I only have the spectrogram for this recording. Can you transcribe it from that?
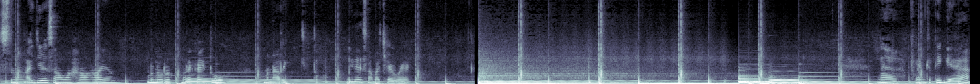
senang aja sama hal-hal yang menurut mereka itu menarik gitu beda sama cewek ketiga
